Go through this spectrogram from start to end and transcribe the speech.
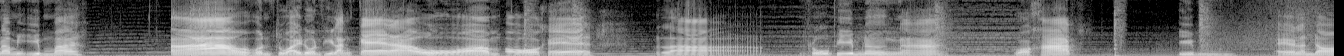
นะ มีอิมไหมอ้าว คนสวยโดนพี่รังแกนะครับโอ้โหโอเคล่าครูพิมพ์หนึ่งนะฮะวอลคัสอิม เอรันดอ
